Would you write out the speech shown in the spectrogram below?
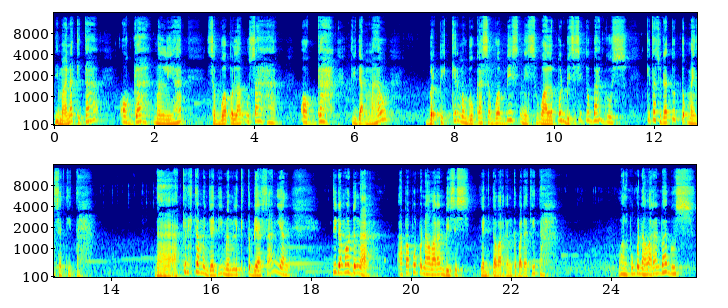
Di mana kita ogah melihat sebuah peluang usaha, ogah tidak mau berpikir membuka sebuah bisnis walaupun bisnis itu bagus. Kita sudah tutup mindset kita. Nah, akhirnya kita menjadi memiliki kebiasaan yang tidak mau dengar apa pun penawaran bisnis yang ditawarkan kepada kita. Walaupun penawaran bagus.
